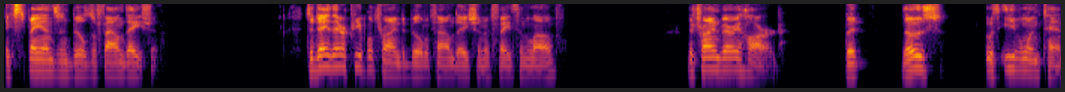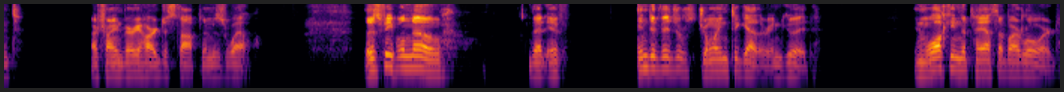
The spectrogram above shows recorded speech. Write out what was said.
expands and builds a foundation. Today, there are people trying to build a foundation of faith and love. They're trying very hard, but those with evil intent are trying very hard to stop them as well. Those people know that if individuals join together in good, in walking the path of our Lord,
